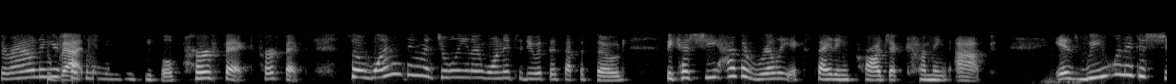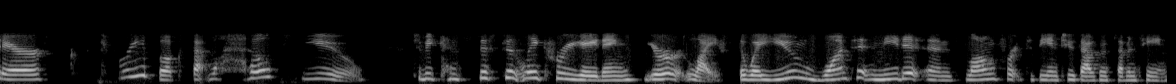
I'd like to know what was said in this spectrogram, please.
Surrounding yourself with amazing people. Perfect, perfect. So, one thing that Jolie and I wanted to do with this episode, because she has a really exciting project coming up, is we wanted to share three books that will help you to be consistently creating your life the way you want it, need it, and long for it to be in 2017.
